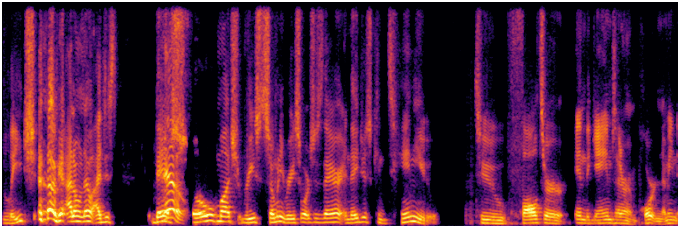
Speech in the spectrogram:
Leach. I mean, I don't know. I just they no. have so much so many resources there, and they just continue to falter in the games that are important. I mean,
